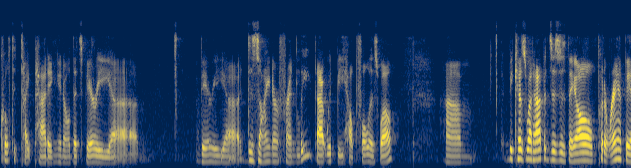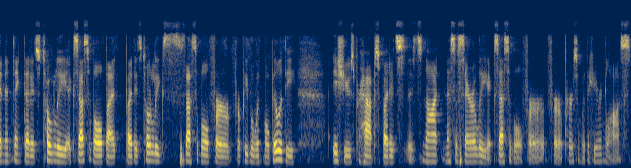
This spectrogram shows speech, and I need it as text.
quilted type padding you know that's very uh, very uh, designer friendly. That would be helpful as well. Um, because what happens is is they all put a ramp in and think that it's totally accessible, but but it's totally accessible for for people with mobility issues perhaps, but it's it's not necessarily accessible for for a person with a hearing loss.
